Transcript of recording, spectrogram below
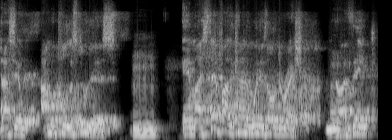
And I said, I'm gonna pull us through this. Mm-hmm. And my stepfather kind of went his own direction. You know, I uh-huh. think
